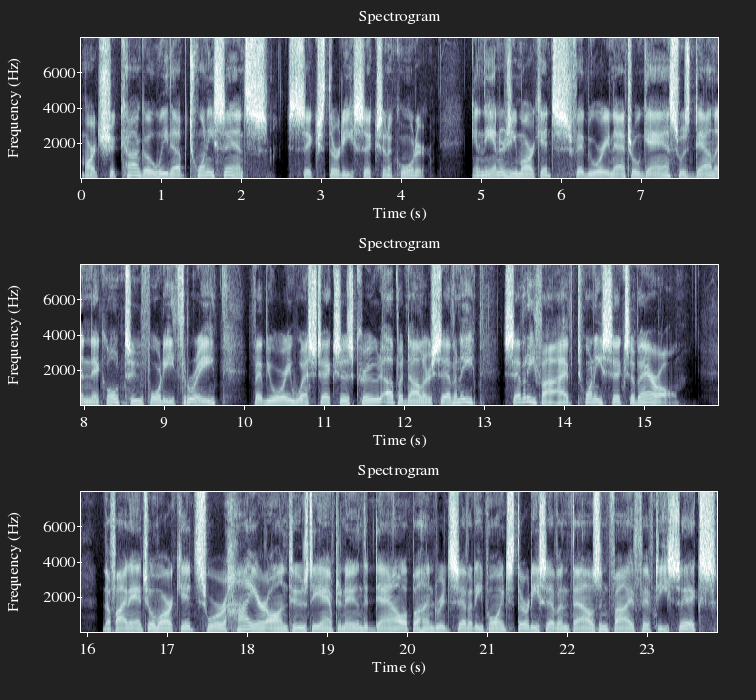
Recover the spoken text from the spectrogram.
March Chicago wheat up 20 cents, 636 and a quarter. In the energy markets, February natural gas was down a nickel, 243. February West Texas crude up $1.70, 75.26 a barrel. The financial markets were higher on Tuesday afternoon. The Dow up 170 points, 37,556.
